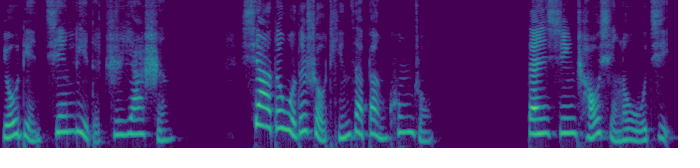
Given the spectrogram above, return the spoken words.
有点尖利的吱呀声，吓得我的手停在半空中，担心吵醒了无忌，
